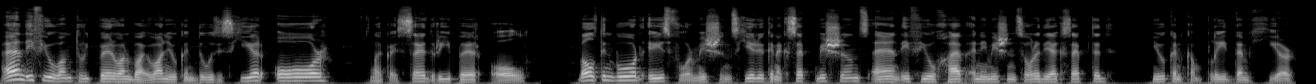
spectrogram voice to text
And if you want to repair one by one, you can do this here, or, like I said, repair all. Bulletin board is for missions. Here you can accept missions, and if you have any missions already accepted, you can complete them here.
